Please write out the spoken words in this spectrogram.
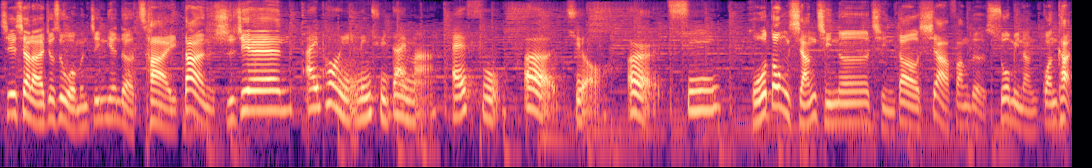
接下来就是我们今天的彩蛋时间，iPoint 领取代码 F 二九二七。活动详情呢，请到下方的说明栏观看。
